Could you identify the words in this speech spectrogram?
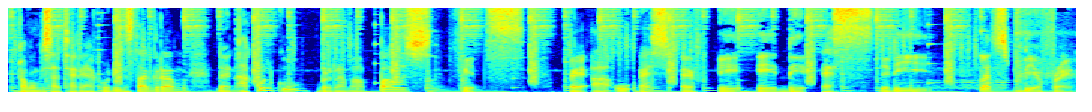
Kamu bisa cari aku di Instagram dan akunku bernama Paus Fit. P A U S F E E D S. Jadi let's be a friend.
